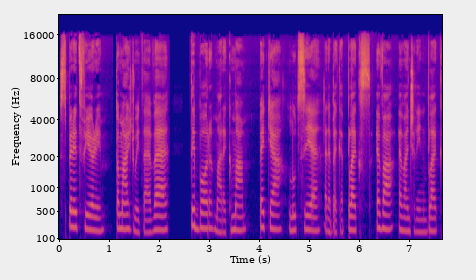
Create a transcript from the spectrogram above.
Spirit Fury, Tomáš 2TV, Tibor, Marek Ma, Peťa, Lucie, Rebecca Plex, Eva, Evangeline Black,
